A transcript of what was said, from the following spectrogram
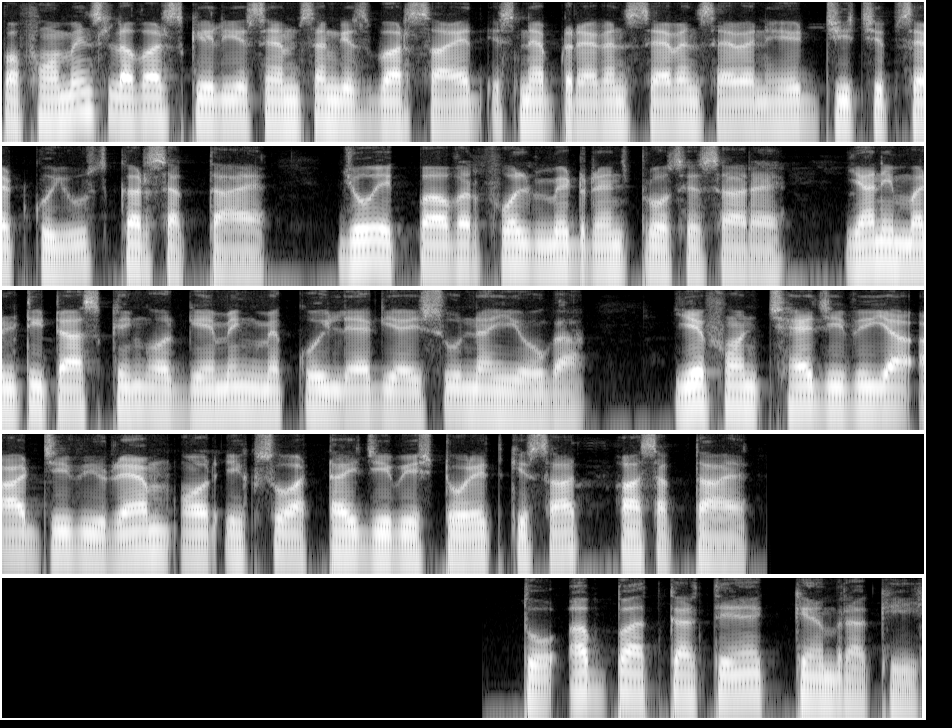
परफॉर्मेंस लवर्स के लिए सैमसंग इस बार शायद स्नैपड्रैगन 778G चिपसेट को यूज़ कर सकता है। जो एक पावरफुल मिड रेंज प्रोसेसर है, यानी मल्टीटास्किंग और गेमिंग में कोई लैग या इशू नहीं होगा। ये फ़ोन छः जी या आठ जी रैम और एक सौ स्टोरेज के साथ आ सकता है। तो अब बात करते हैं कैमरा की।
